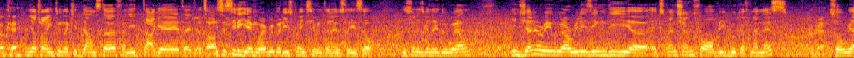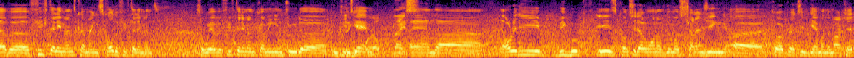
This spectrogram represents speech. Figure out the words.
Okay. And you're trying to knock it down stuff and hit target. That's It's a silly game where everybody's playing simultaneously, so this one is going to do well. In January, we are releasing the uh, expansion for Big Book of Madness. Okay. So we have a fifth element coming. It's called the fifth element. So we have a fifth element coming into the into, Into the the game. world. Nice. And uh, already, Big Book is considered one of the most challenging uh, cooperative game on the market.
